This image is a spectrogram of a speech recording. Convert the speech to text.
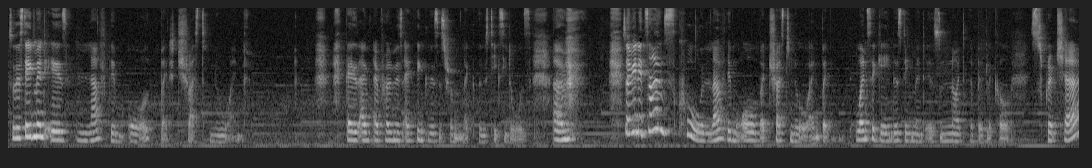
So the statement is love them all, but trust no one. Guys, I, I promise, I think this is from like those taxi doors. Um, so I mean, it sounds cool, love them all, but trust no one. But once again, this statement is not a biblical scripture.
